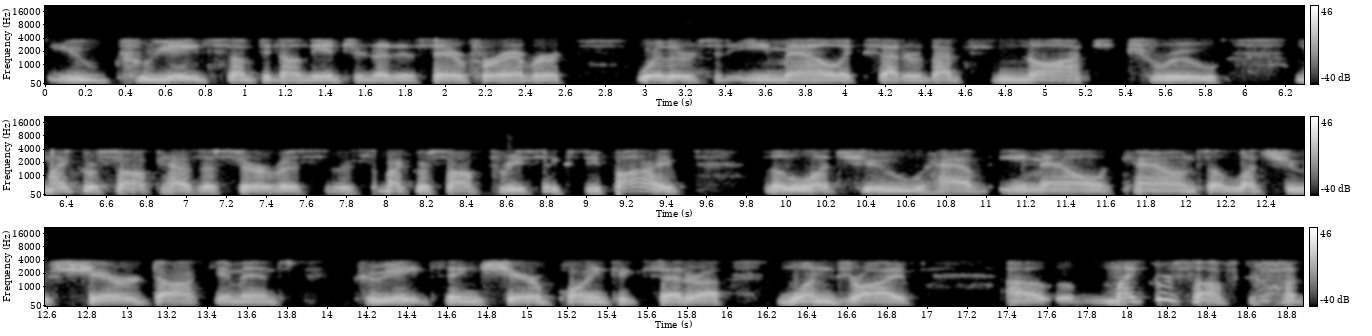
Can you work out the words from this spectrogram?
you create something on the internet, it's there forever. Whether it's an email, et cetera. That's not true. Microsoft has a service, it's Microsoft 365, that lets you have email accounts, that lets you share documents, create things, SharePoint, et cetera, OneDrive. Uh, Microsoft got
